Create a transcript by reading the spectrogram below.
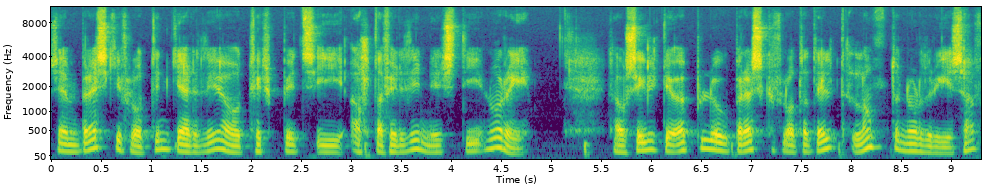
sem breskiflottin gerði á Tirpitz í Altafyrði nýrst í Noregi. Þá sigildi öflug breskflotadild langt á norður Ísaf,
